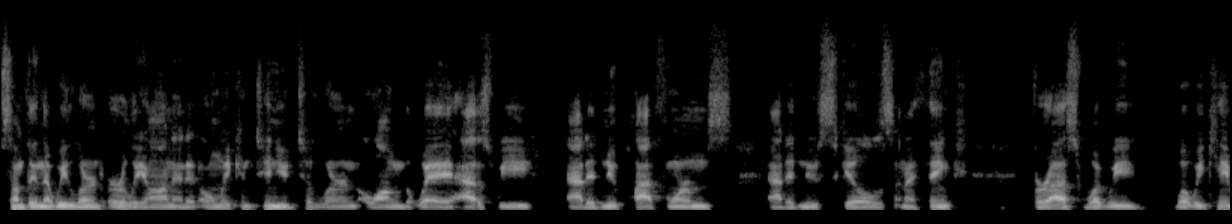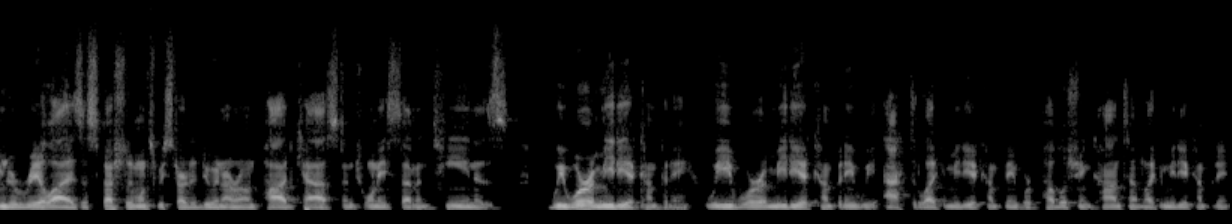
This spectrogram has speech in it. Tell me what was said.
something that we learned early on, and it only continued to learn along the way as we added new platforms, added new skills. And I think for us, what we what we came to realize, especially once we started doing our own podcast in 2017, is we were a media company. We were a media company. We acted like a media company. We're publishing content like a media company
